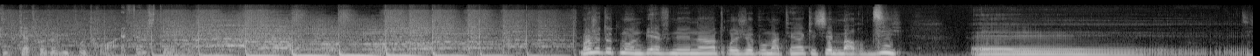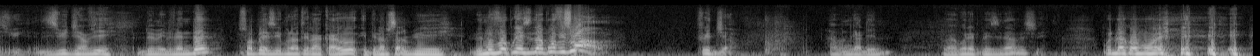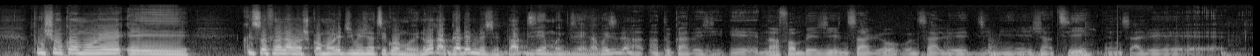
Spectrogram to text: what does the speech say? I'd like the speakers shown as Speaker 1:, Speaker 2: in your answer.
Speaker 1: du 88.3 FM Stereo.
Speaker 2: Bonjour tout le monde, bienvenue dans notre jeu pour matin qui c'est mardi euh, 18. janvier 2022. Son plaisir pour entrer la KO et puis nous saluer le nouveau président provisoire, Fred Jean. Avant de regarder, vous va connaître le président, monsieur. Vous d'accord, moi, Pouchon comme moi et Christopher Laroche comme moi, Jimmy Gentil comme moi. Nous allons regarder, monsieur. Pas dire moi dis un président.
Speaker 3: En, tout cas, BJ. Et dans la forme BJ, nous saluons, nous saluons Jimmy Gentil, nous saluons euh,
